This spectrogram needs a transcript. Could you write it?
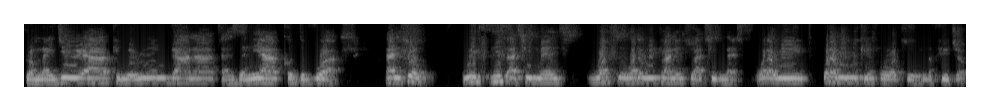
from Nigeria, Cameroon, Ghana, Tanzania, Cote d'Ivoire. And so with these achievements, what what are we planning to achieve next? What are we what are we looking forward to in the future?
